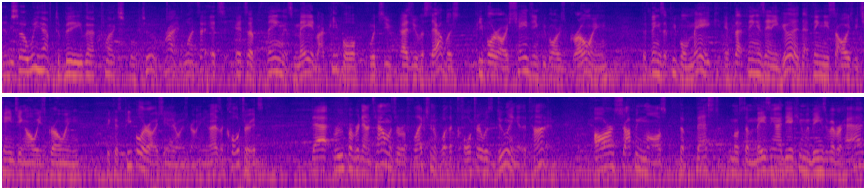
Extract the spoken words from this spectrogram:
And so we have to be that flexible too. Right. Well, it's a, it's it's a thing that's made by people, which you, as you've established, people are always changing. People are always growing. The things that people make, if that thing is any good, that thing needs to always be changing, always growing, because people are always changing, always growing. You know, as a culture, it's that roof over downtown was a reflection of what the culture was doing at the time. Are shopping malls the best, most amazing idea human beings have ever had?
